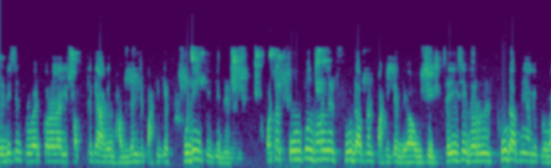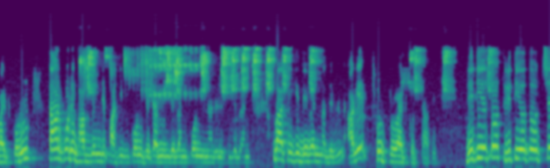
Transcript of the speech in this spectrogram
মেডিসিন প্রোভাইড করার আগে সব থেকে আগে ভাববেন যে পাখিকে ফুডিং কি কি দেবেন। অর্থাৎ কোন কোন ধরনের ফুড আপনার পাখিকে দেওয়া উচিত, সেই সেই ধরনের ফুড আপনি আগে প্রোভাইড করুন, তারপরে ভাববেন যে পাখিকে কোন ভিটামিন দেবেন, কোন মিনারেলস দেবেন, বা কি কি দেবেন না দেবেন, আগে ফুড প্রোভাইড করতে হবে। দ্বিতীয়ত, তৃতীয়ত হচ্ছে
